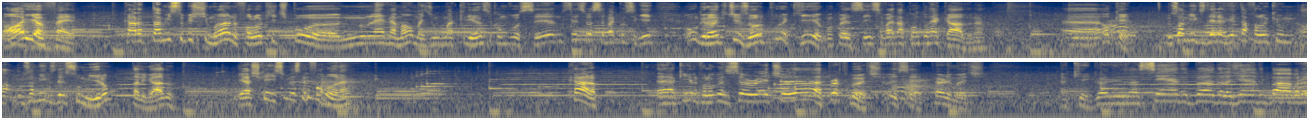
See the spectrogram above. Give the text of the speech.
Olha, velho. O cara tá me subestimando, falou que, tipo, não leve a mão, mas uma criança como você, não sei se você vai conseguir um grande tesouro por aqui, alguma coisa assim, você vai dar conta do recado, né? É, ok. Os amigos dele, ele tá falando que o, os amigos dele sumiram, tá ligado? E acho que é isso mesmo que ele falou, né? Cara, é, aqui ele falou que o Sr. Rachel, ah, pretty much, eu sei, pretty much. Ok, God is a sand, but the legend, Barbara,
